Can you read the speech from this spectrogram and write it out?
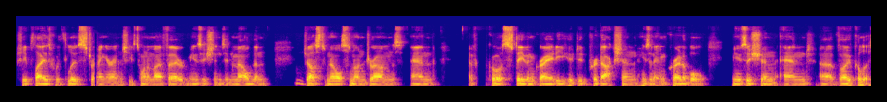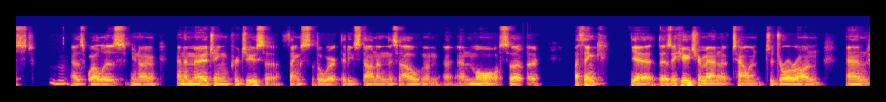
She plays with Liz Stringer, and she's one of my favorite musicians in Melbourne. Mm-hmm. Justin Olsen on drums, and of course, Stephen Grady, who did production. He's an incredible musician and uh, vocalist, mm-hmm. as well as, you know, an emerging producer, thanks to the work that he's done in this album and more. So I think, yeah, there's a huge amount of talent to draw on. And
